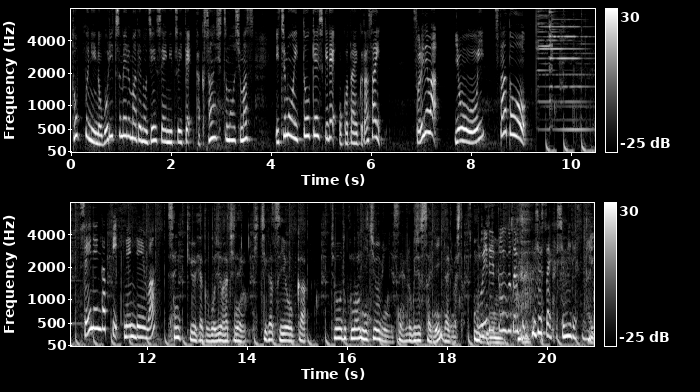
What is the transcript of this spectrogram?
トップに上り詰めるまでの人生についてたくさん質問します。一問一答形式でお答えください。それでは、よーい、スタート。生年月日、年齢は？1958年7月8日。ちょうどこの日曜日にですね60歳になりました。おめでとうございます。60歳節目ですね、はい、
